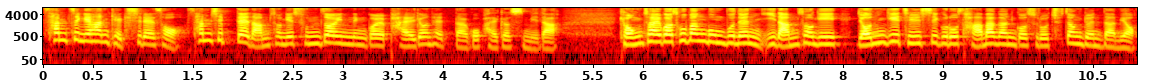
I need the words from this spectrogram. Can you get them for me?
3층의 한 객실에서 30대 남성이 숨져 있는 걸 발견했다고 밝혔습니다. 경찰과 소방본부는 이 남성이 연기 질식으로 사망한 것으로 추정된다며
